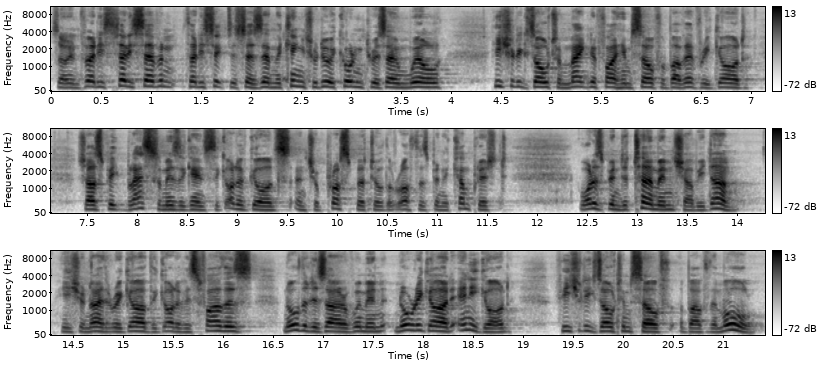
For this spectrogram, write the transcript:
So in 30, 37, 36, it says, Then the king shall do according to his own will. He should exalt and magnify himself above every god, shall speak blasphemies against the God of gods, and shall prosper till the wrath has been accomplished. What has been determined shall be done. He shall neither regard the God of his fathers, nor the desire of women, nor regard any God, for he shall exalt himself above them all.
